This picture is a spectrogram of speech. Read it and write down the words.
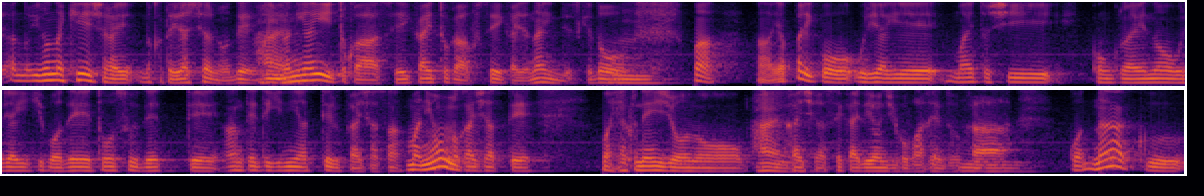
ああのいろんな経営者の方いらっしゃるので、はい、何がいいとか正解とか不正解じゃないんですけど、うん、まあやっぱりこう売上毎年こんくらいの売上規模で頭数でって安定的にやってる会社さん、まあ、日本の会社って、まあ、100年以上の会社が世界で45%とか、はいうん、こう長く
